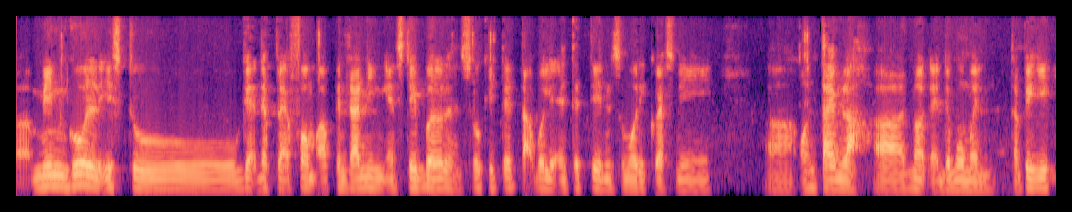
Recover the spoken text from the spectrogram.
uh, main goal is to get the platform up and running and stable kan. So kita tak boleh entertain semua request ni uh, on time lah, uh, not at the moment. Tapi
